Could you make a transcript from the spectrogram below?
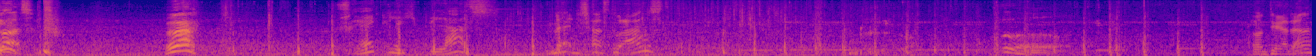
Was? Ah! Schrecklich blass. Mensch, hast du Angst? Und der da?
